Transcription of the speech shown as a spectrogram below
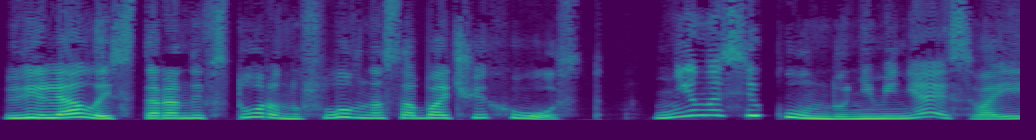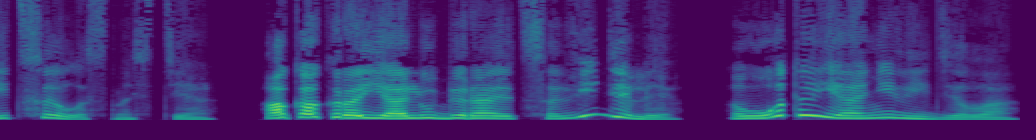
виляла из стороны в сторону, словно собачий хвост, ни на секунду не меняя своей целостности? А как рояль убирается, видели? Вот и я не видела.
